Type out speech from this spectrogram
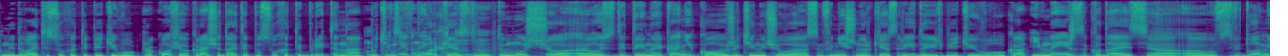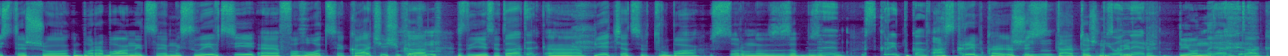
не давайте слухати Петю і Волк Прокофєва, краще дайте послухати Брітина путівник, по оркестру. Мгм. Тому що е, ось дитина, яка ніколи в житті не чула симфонічний оркестр, їй дають Петю і Волка, і в неї ж закладається е, в свідомість те, що барабани це мисливці, фагот це качечка, здається, так? Так. Е, Петя це труба. Соромно забув. е, скрипка. А, скрипка, щось Мгм. так, точно, Піонер. скрипка. Піонер, так.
